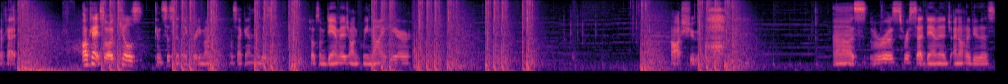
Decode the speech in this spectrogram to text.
okay. Okay, so it kills consistently, pretty much. One second, just put up some damage on Queen Nai here. Oh shoot. Oh. Uh, reset damage. I know how to do this.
